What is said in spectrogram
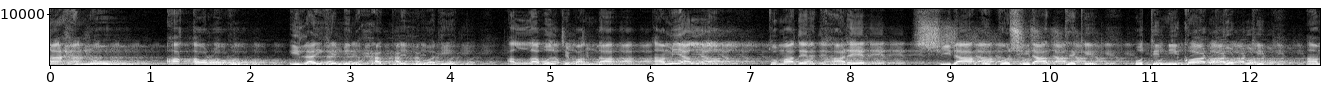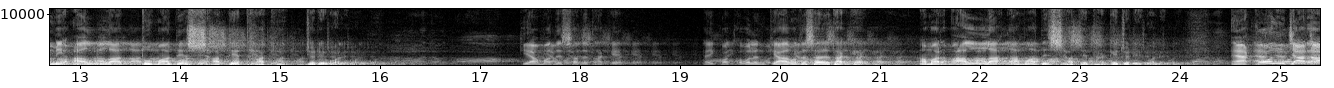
নাহনু আকরাবু ইলাইহি মিন হাবলিল ওয়ারিদ আল্লাহ বলছে, বান্দা, আমি আল্লাহ তোমাদের ঘাড়ের শিরা উপশিরা থেকে অতি নিকটবর্তী, আমি আল্লাহ তোমাদের সাথে থাকি। জোরে বলেন। কে আমাদের সাথে থাকে? এই কথা বলেন, কে আমাদের সাথে থাকে? আমার আল্লাহ আমাদের সাথে থাকে, জোরে বলেন। এখন যারা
